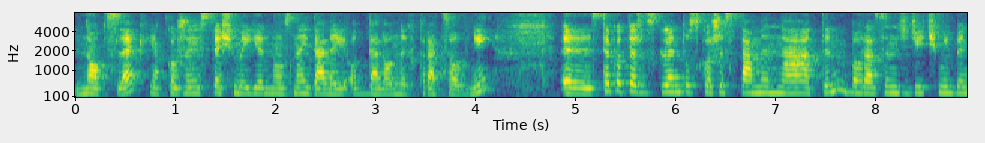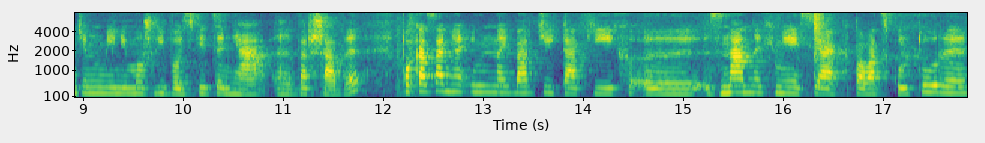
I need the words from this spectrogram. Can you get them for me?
nocleg, jako że jesteśmy jedną z najdalej oddalonych pracowni. Y, Z tego też względu skorzystamy na tym, bo razem z dziećmi będziemy mieli możliwość zwiedzenia y, Warszawy, pokazania im najbardziej takich y, znanych miejsc jak Pałac Kultury,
